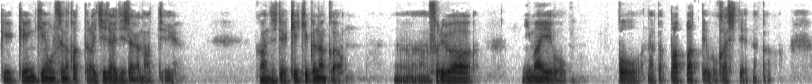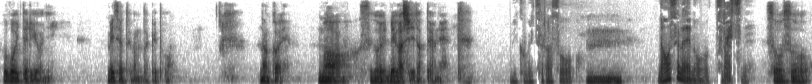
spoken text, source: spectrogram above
げ現金下ろせなかったら一大事だよなっていう感じで、結局なんか、うんそれは2枚絵をこう、なんかパッパって動かして、なんか動いてるように見せてたんだけど、なんか、まあ、すごいレガシーだったよね。見込み辛そう。うん。直せないの辛いっすね。そうそ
